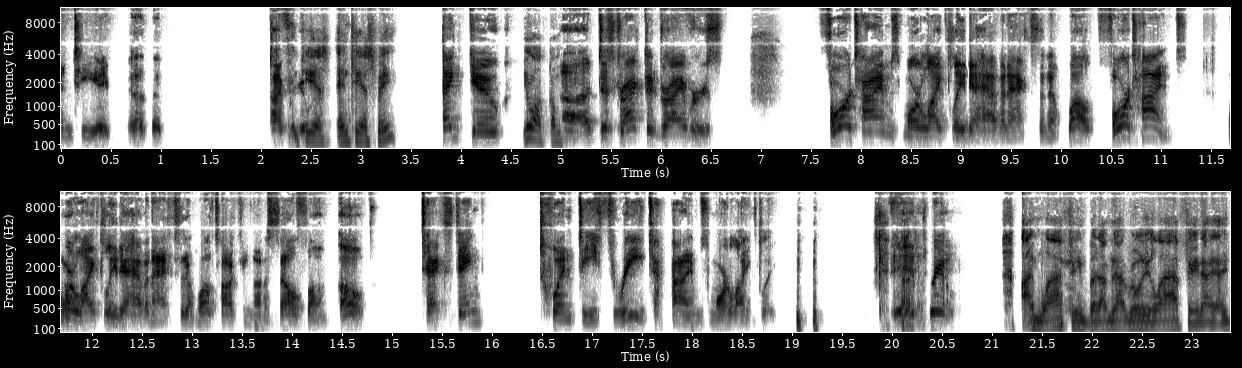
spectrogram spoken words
NTA. Uh, the I forget. NTS, ntsb Thank you. you're welcome Uh, distracted drivers four times more likely to have an accident while four times more likely to have an accident while talking on a cell phone. Oh, texting twenty three times more likely. it's real. i'm laughing but i'm not really laughing i,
